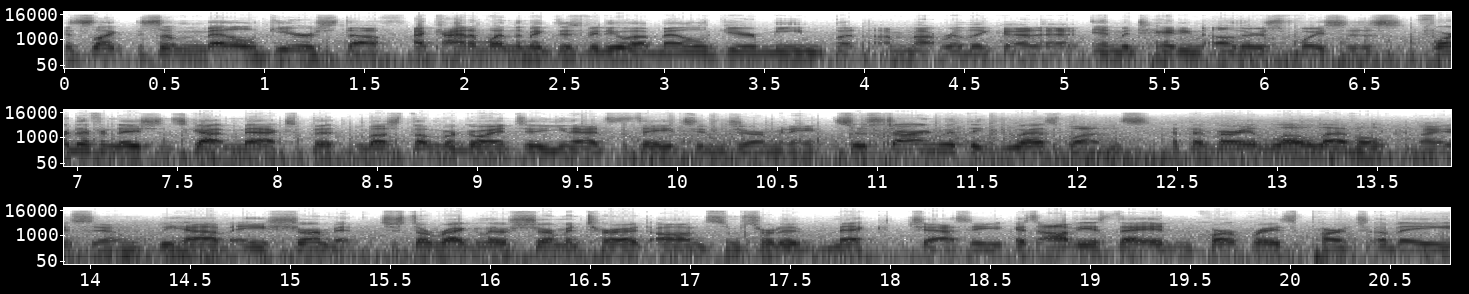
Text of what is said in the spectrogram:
It's like some Metal Gear stuff. I kind of wanted to make this video a Metal Gear meme, but I'm not really good at imitating others' voices. Four different nations got mechs, but most of them were going to the United States and Germany. So starting with the US ones, at the very low level, I assume, we have a Sherman. Just a regular Sherman turret on some sort of mech chassis. It's obvious that it incorporates parts of a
